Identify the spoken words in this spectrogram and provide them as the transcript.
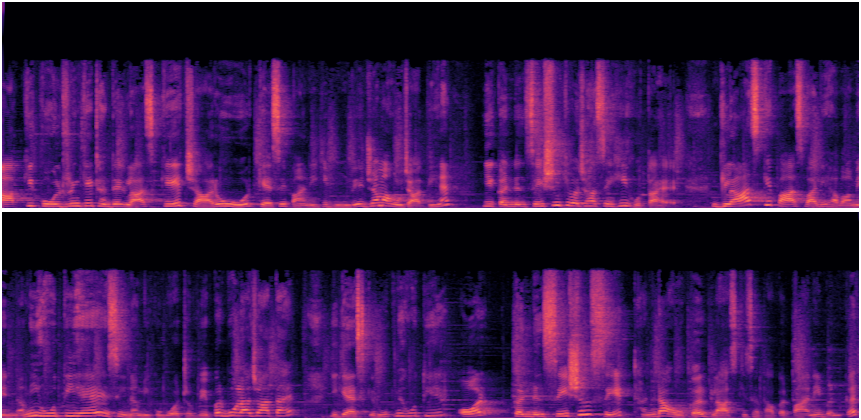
आपकी कोल्ड ड्रिंक के ठंडे ग्लास के चारों ओर कैसे पानी की बूंदें जमा हो जाती हैं। ये कंडेंसेशन की वजह से ही होता है। ग्लास के पास वाली हवा में नमी होती है, इसी नमी को वाटर वेपर बोला जाता है। ये गैस के रूप में होती है और कंडेंसेशन से ठंडा होकर ग्लास की सतह पर पानी बनकर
